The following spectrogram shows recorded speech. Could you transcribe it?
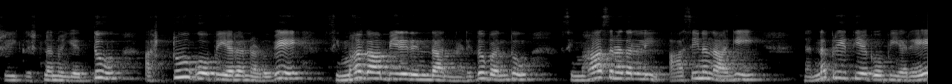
ಶ್ರೀಕೃಷ್ಣನು ಎದ್ದು ಅಷ್ಟೂ ಗೋಪಿಯರ ನಡುವೆ ಸಿಂಹಗಾಂಭೀರ್ಯದಿಂದ ನಡೆದು ಬಂದು ಸಿಂಹಾಸನದಲ್ಲಿ ಆಸೀನನಾಗಿ, ನನ್ನ ಪ್ರೀತಿಯ ಗೋಪಿಯರೇ,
